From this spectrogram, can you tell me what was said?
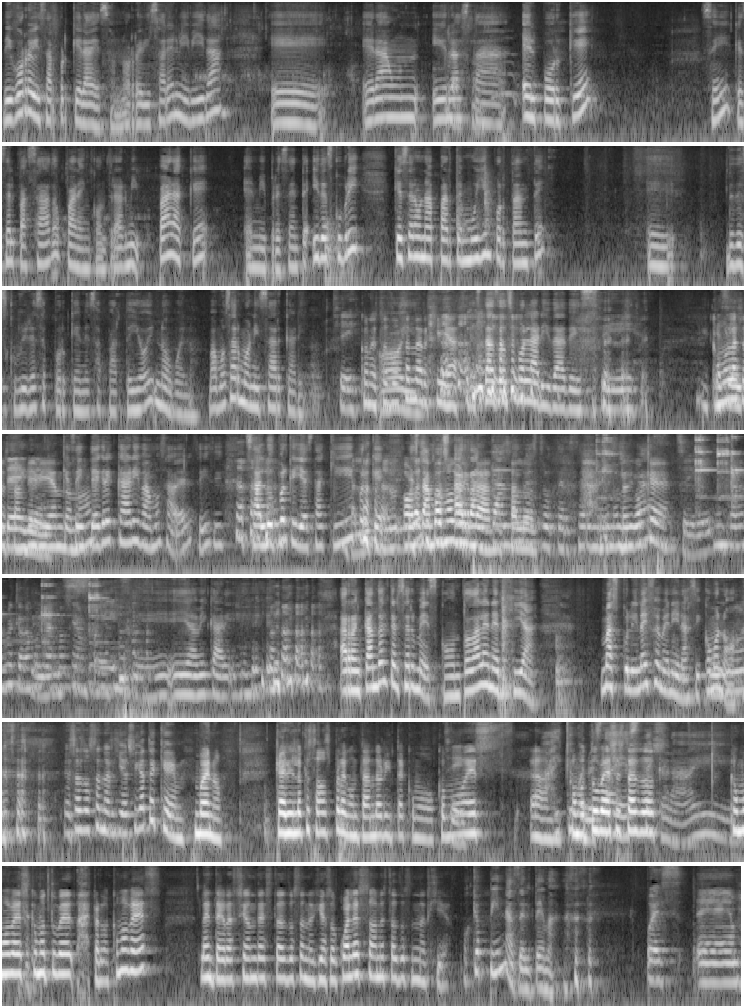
Digo revisar porque era eso, ¿no? Revisar en mi vida eh, era un ir hasta el por qué, ¿sí? Que es el pasado para encontrar mi para qué en mi presente. Y descubrí que esa era una parte muy importante eh, de descubrir ese porqué en esa parte. Y hoy, no, bueno, vamos a armonizar, Cari. Sí. Con estas dos energías. Estas dos polaridades. Sí. ¿Y cómo las están viviendo? Que se integre Cari, vamos a ver, sí, sí. Salud porque ya está aquí, porque estamos arrancando nuestro tercer mes. No, le digo que sí. mi Cari me queda siempre. Sí, y a mi Cari. arrancando el tercer mes con toda la energía masculina y femenina, así como no. Esas dos energías. Fíjate que, bueno, Cari, lo que estamos preguntando ahorita, como, cómo es como tú ves estas este, dos, ¿cómo ves, cómo tú ves, perdón, cómo ves la integración de estas dos energías o cuáles son estas dos energías? ¿O qué opinas del tema? pues, eh,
